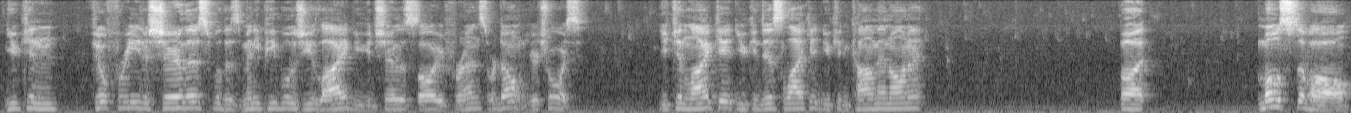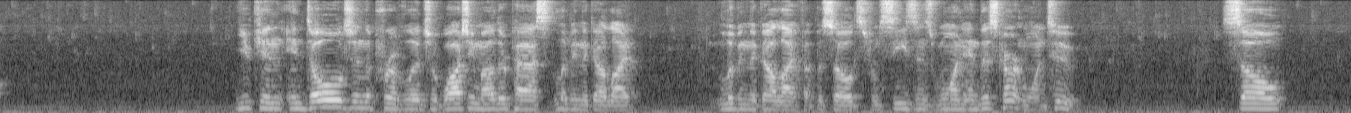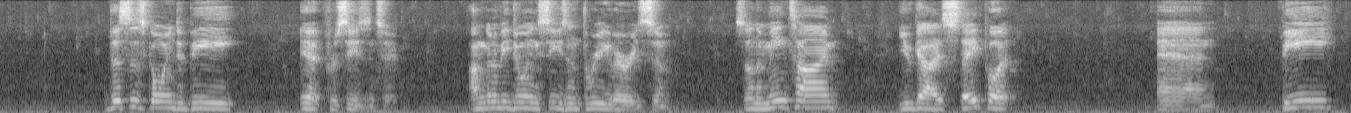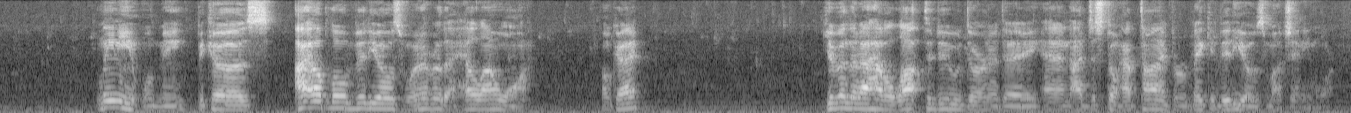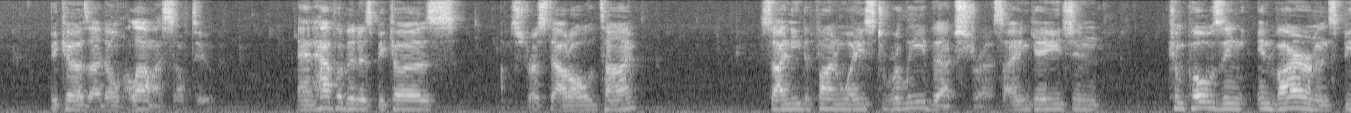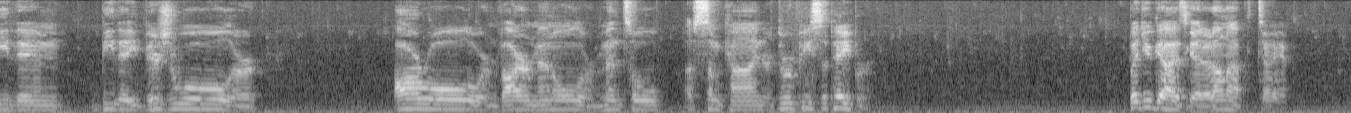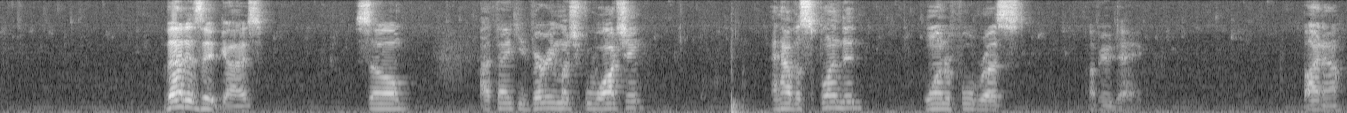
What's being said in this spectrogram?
You can feel free to share this with as many people as you like. You can share this with all your friends or don't, your choice. You can like it, you can dislike it, you can comment on it. But most of all, you can indulge in the privilege of watching my other past Living the God Life Living the God Life episodes from seasons 1 and this current one too. So this is going to be it for season two. I'm going to be doing season three very soon. So in the meantime, you guys stay put and be lenient with me because I upload videos whenever the hell I want. Okay? Given that I have a lot to do during a day and I just don't have time for making videos much anymore because I don't allow myself to. And half of it is because I'm stressed out all the time. So I need to find ways to relieve that stress. I engage in composing environments, be them be they visual or oral or environmental or mental of some kind or through a piece of paper. But you guys get it, I don't have to tell you. That is it, guys. So, I thank you very much for watching and have a splendid, wonderful rest of your day. Bye now.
